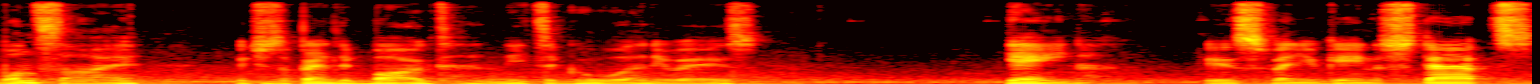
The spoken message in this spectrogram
Bonsai, which is apparently bugged and needs a ghoul anyways. Gain is when you gain stats.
